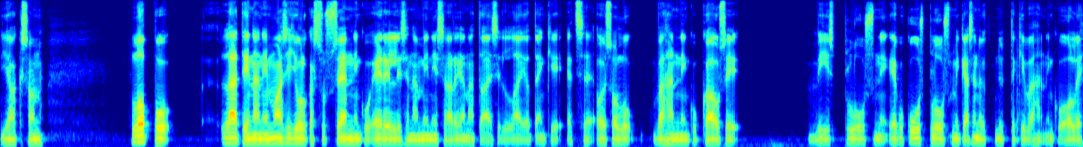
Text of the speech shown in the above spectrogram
jakson loppu lätinä, niin mä olisin julkaissut sen niin kuin erillisenä minisarjana tai sillä jotenkin, että se olisi ollut vähän niin kuin kausi 5 plus, niin, 6 plus, mikä se nyt, nyt teki vähän niin kuin oli.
